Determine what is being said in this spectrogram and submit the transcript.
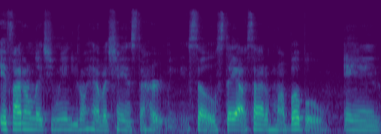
if I don't let you in, you don't have a chance to hurt me. So stay outside of my bubble and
